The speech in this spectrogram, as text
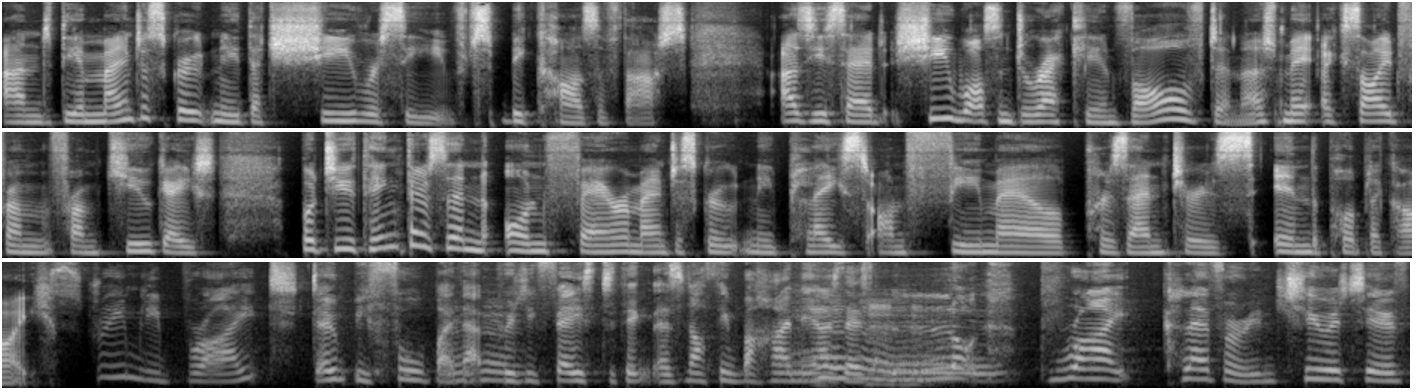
and the amount of scrutiny that she received because of that as you said, she wasn't directly involved in it, aside from from Qgate. But do you think there's an unfair amount of scrutiny placed on female presenters in the public eye? Extremely bright. Don't be fooled by that mm-hmm. pretty face to think there's nothing behind the eyes. There's a lot bright, clever, intuitive,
